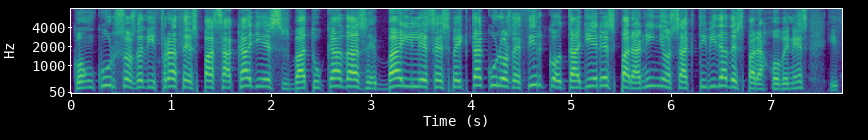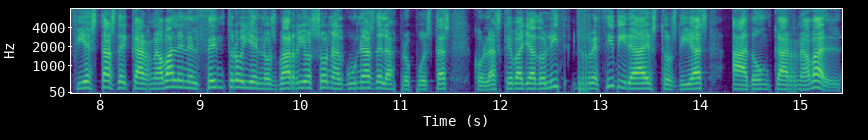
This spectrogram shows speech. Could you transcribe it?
Concursos de disfraces, pasacalles, batucadas, bailes, espectáculos de circo, talleres para niños, actividades para jóvenes y fiestas de carnaval en el centro y en los barrios son algunas de las propuestas con las que Valladolid recibirá estos días a Don Carnaval.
